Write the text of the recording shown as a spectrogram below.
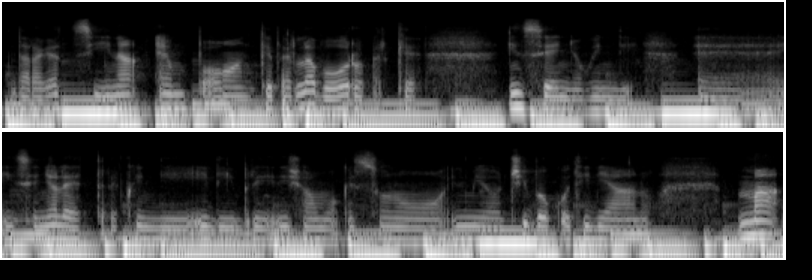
da ragazzina e un po' anche per lavoro perché insegno, quindi eh, insegno lettere, quindi i libri diciamo che sono il mio cibo quotidiano, ma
